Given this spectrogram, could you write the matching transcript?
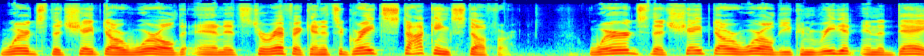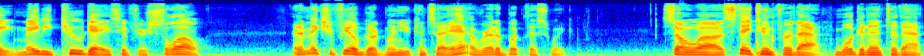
Words That Shaped Our World, and it's terrific, and it's a great stocking stuffer. Words That Shaped Our World. You can read it in a day, maybe two days if you're slow, and it makes you feel good when you can say, "Hey, I read a book this week." So uh, stay tuned for that. We'll get into that.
